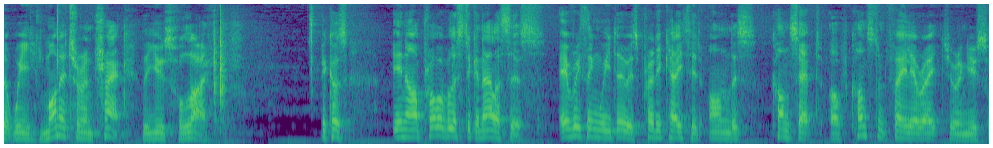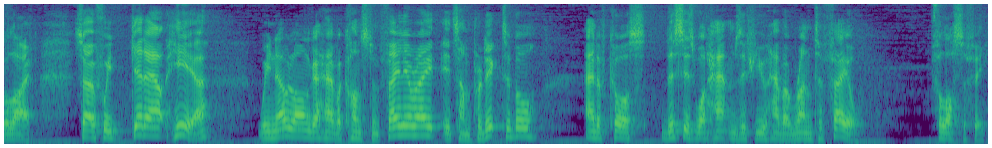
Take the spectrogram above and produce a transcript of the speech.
that we monitor and track the useful life. Because in our probabilistic analysis, everything we do is predicated on this concept of constant failure rate during useful life. So if we get out here, we no longer have a constant failure rate, it's unpredictable, and of course, this is what happens if you have a run to fail philosophy.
